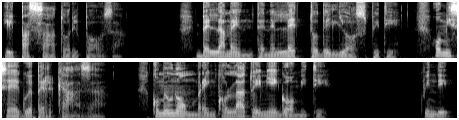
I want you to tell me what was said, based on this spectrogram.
il passato riposa, bellamente nel letto degli ospiti, o mi segue per casa, come un'ombra incollato ai miei gomiti. Quindi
